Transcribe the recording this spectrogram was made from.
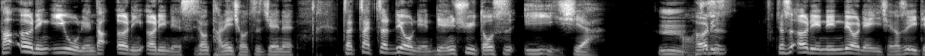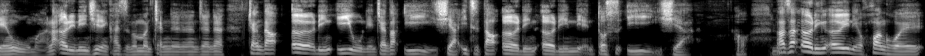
到二零一五年到二零二零年使用弹力球之间呢，在在这六年连续都是一以下，嗯，合理，就是二零零六年以前都是一点五嘛，那二零零七年开始慢慢降降降降降，降到二零一五年降到一以下，一直到二零二零年都是一以下，好，那在二零二一年换回。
